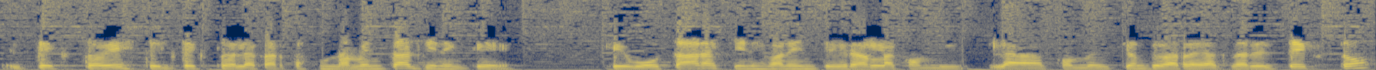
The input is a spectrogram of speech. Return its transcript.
el texto este, el texto de la Carta Fundamental, tienen que que votar a quienes van a integrar la, la convención que va a redactar el texto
